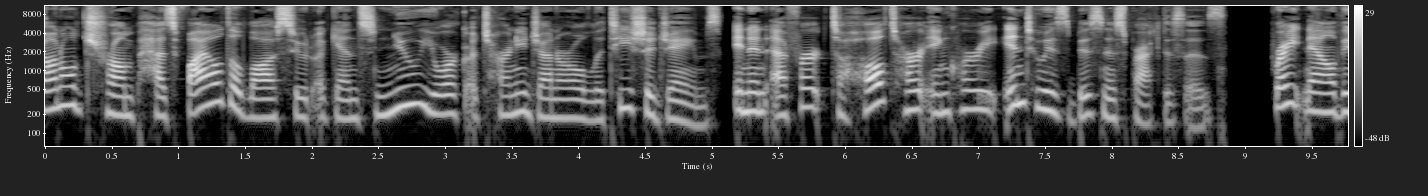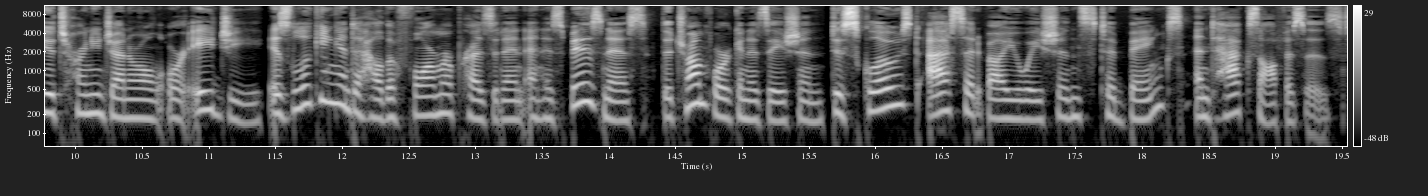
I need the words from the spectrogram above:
Donald Trump has filed a lawsuit against New York Attorney General Letitia James in an effort to halt her inquiry into his business practices. Right now, the Attorney General, or AG, is looking into how the former president and his business, the Trump Organization, disclosed asset valuations to banks and tax offices.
